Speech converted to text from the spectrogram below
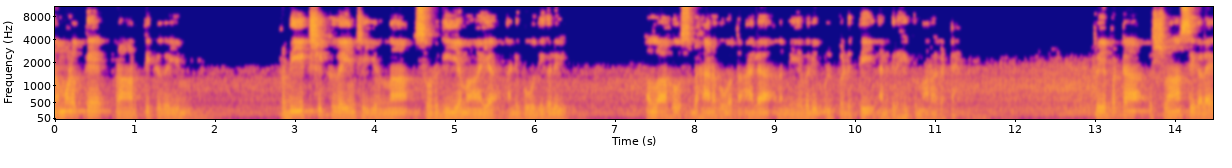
നമ്മളൊക്കെ പ്രാർത്ഥിക്കുകയും പ്രതീക്ഷിക്കുകയും ചെയ്യുന്ന സ്വർഗീയമായ അനുഭൂതികളിൽ അള്ളാഹു സുബാനഹുവത്ത് ആല നമ്മേവരും ഉൾപ്പെടുത്തി അനുഗ്രഹിക്കുമാറാകട്ടെ. പ്രിയപ്പെട്ട വിശ്വാസികളെ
